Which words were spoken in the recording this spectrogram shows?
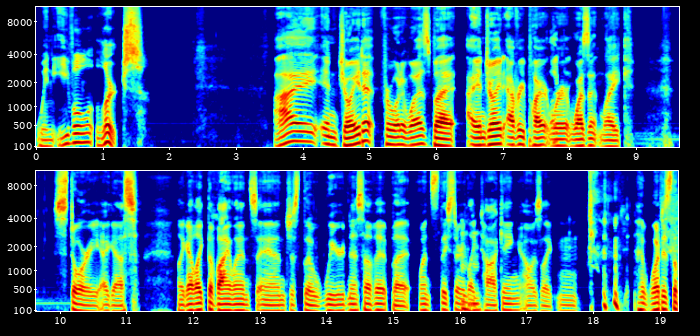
When Evil Lurks? I enjoyed it for what it was, but I enjoyed every part where it wasn't like story, I guess. Like I like the violence and just the weirdness of it, but once they started like talking, I was like, mm, "What is the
